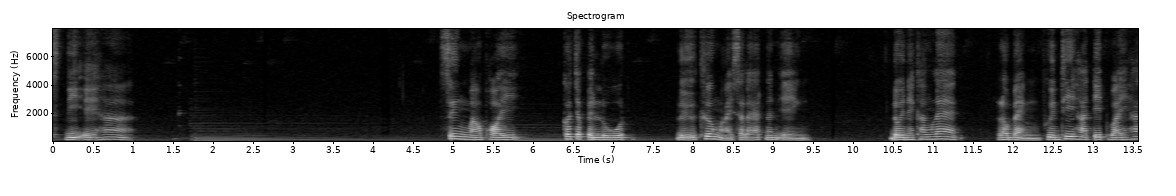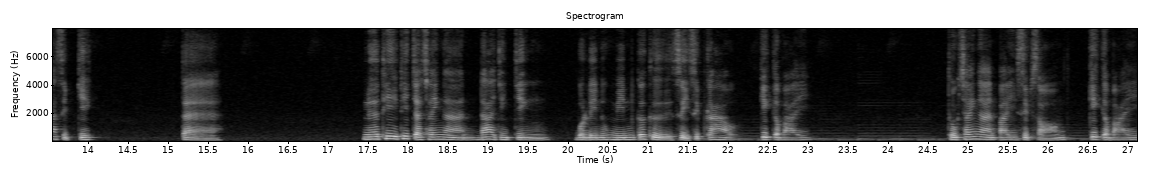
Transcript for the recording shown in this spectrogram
sda5 ซึ่ง Mouse Point ก็จะเป็น root หรือเครื่องหมาย slash นั่นเอง โดยในครั้งแรกเราแบ่งพื้นที่ฮาร์ดดิสไว้ 50 กิก แต่ เนื้อที่ที่จะใช้งานได้จริง ๆ บน Linux Mint ก็คือ 49กิกะไบต์ถูกใช้งานไป 12กิกะไบต์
